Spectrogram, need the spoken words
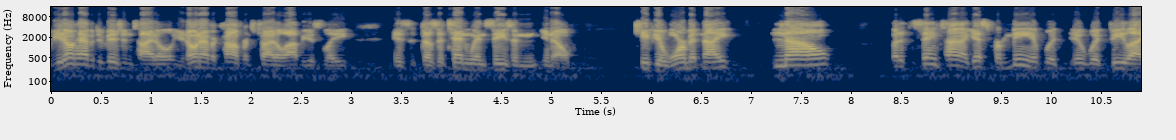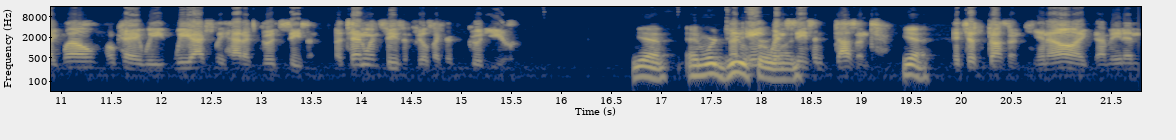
if you don't have a division title, you don't have a conference title, obviously. Is does a ten win season, you know, keep you warm at night? No. But at the same time, I guess for me, it would it would be like, well, okay, we we actually had a good season. A ten win season feels like a good year. Yeah, and we're due An for one. season doesn't. Yeah, It just doesn't. You know, like I mean, and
